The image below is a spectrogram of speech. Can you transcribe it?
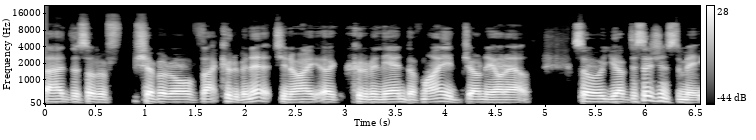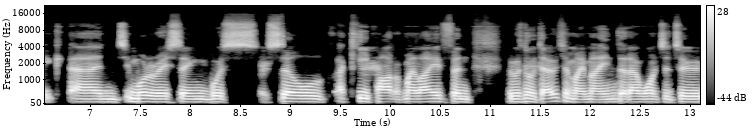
I had the sort of shiver of that could have been it. You know, I, I could have been the end of my journey on earth. So you have decisions to make and motor racing was still a key part of my life. And there was no doubt in my mind that I wanted to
